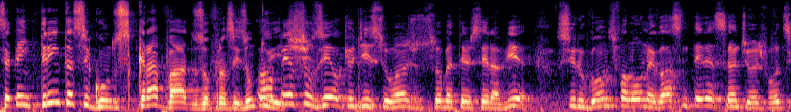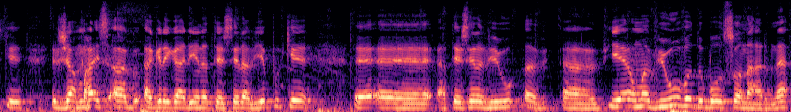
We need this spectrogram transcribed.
Você tem 30 segundos cravados, ô francês, um Uma tweet. pensozinha ao que eu disse o Anjo sobre a terceira via. O Ciro Gomes falou um negócio interessante hoje. Falou que ele jamais ag- agregaria na terceira via, porque é, é, a terceira viu- a- a via é uma viúva do Bolsonaro, né?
